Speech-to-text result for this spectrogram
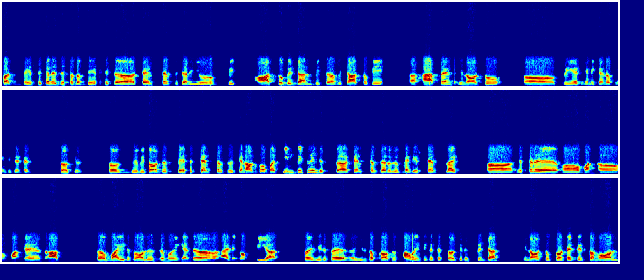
But basically, these are the basic uh, 10 steps which are you which are to be done, which are which are to be uh, happened in order to uh, create any kind of integrated circuit. So without this basic 10 steps, we cannot go. But in between this uh, 10 steps, there will be many steps like uh, yesterday uh, one uh, one guy has asked, so why it is always removing and uh, adding of PR. So it is a it is a process how integrated circuit has been done in order to protect it from all.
